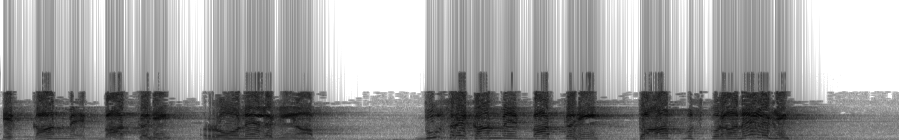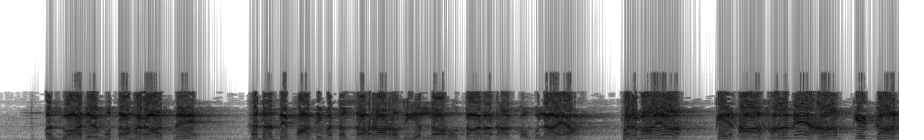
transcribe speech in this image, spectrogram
ایک کان میں ایک بات کہی، رونے لگی آپ۔ دوسرے کان میں ایک بات کہی، تو آپ مسکرانے لگی۔ ازواج متحرات نے حضرت فاطمت الزہرا رضی اللہ تعالیٰ عنہ کو بلایا، فرمایا کہ آخا نے آپ کے کان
